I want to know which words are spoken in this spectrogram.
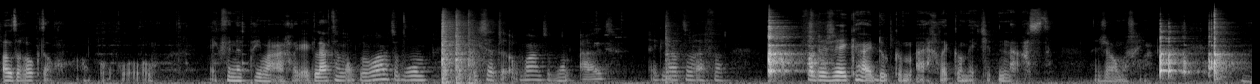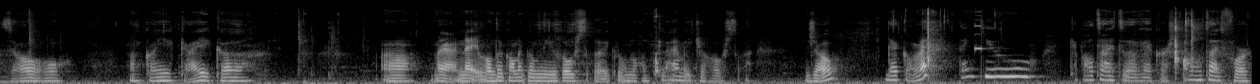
Oh, het rookt al. Oh, oh, oh, oh. Ik vind het prima eigenlijk. Ik laat hem op de warmtebron. Ik zet de warmtebron uit. Ik laat hem even... Voor de zekerheid doe ik hem eigenlijk een beetje naast. Zo misschien. Zo. Dan kan je kijken. Uh, nou ja, nee, want dan kan ik hem niet roosteren. Ik wil hem nog een klein beetje roosteren. Zo. Jij kan weg. Thank you. Ik heb altijd uh, wekkers. Altijd voor,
